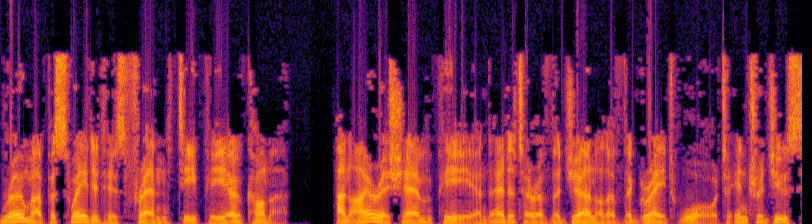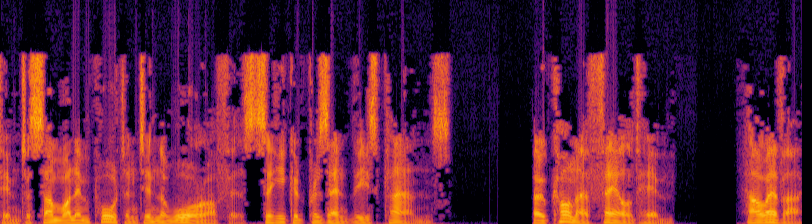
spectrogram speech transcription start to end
Rohmer persuaded his friend T. P. O'Connor, an Irish MP and editor of the Journal of the Great War to introduce him to someone important in the War Office so he could present these plans. O'Connor failed him. However,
